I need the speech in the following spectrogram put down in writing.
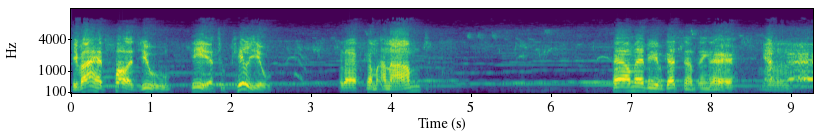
If I had followed you here to kill you, would I have come unarmed? Well, maybe you've got something there. Uh, Kepler!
